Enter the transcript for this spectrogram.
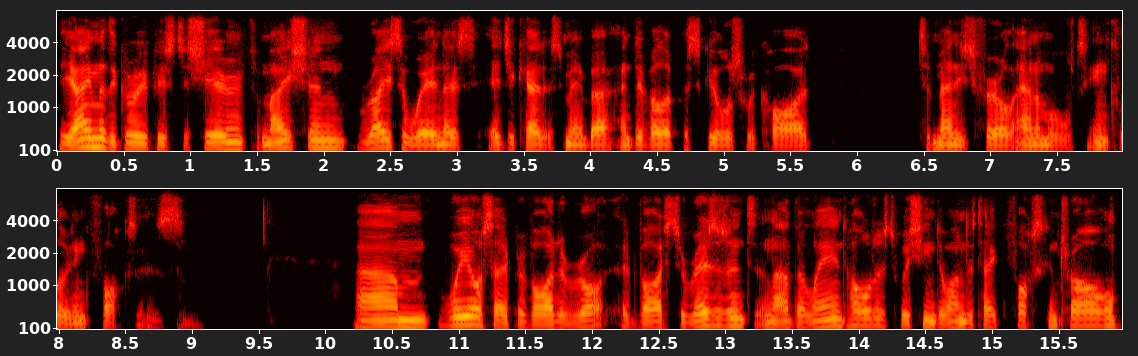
The aim of the group is to share information, raise awareness, educate its member and develop the skills required to manage feral animals, including foxes. Um, we also provide advice to residents and other landholders wishing to undertake fox control.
